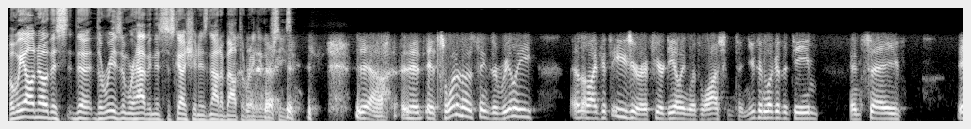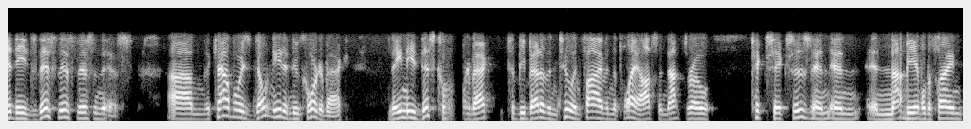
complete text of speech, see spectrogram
But we all know this. The the reason we're having this discussion is not about the regular season. yeah, it, it's one of those things that really like it's easier if you're dealing with Washington. You can look at the team and say it needs this, this, this, and this. Um, the Cowboys don't need a new quarterback. They need this quarterback to be better than two and five in the playoffs and not throw pick sixes and and and not be able to find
